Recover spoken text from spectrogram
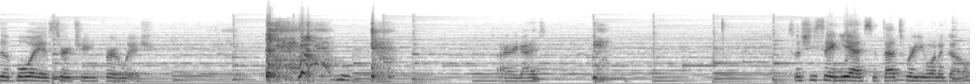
the boy is searching for a wish. Sorry guys. so she's saying yes, if that's where you want to go.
